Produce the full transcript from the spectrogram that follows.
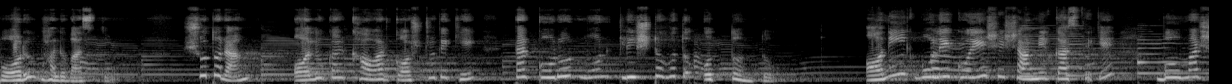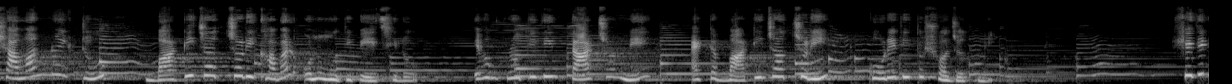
বড় ভালোবাসত। সুতরাং অলকার খাওয়ার কষ্ট দেখে তার করুণ মন ক্লিষ্ট হতো অত্যন্ত। অনেক বলে কয়ে সে স্বামীর কাছ থেকে বৌমার সামান্য একটু বাটি চচ্চড়ি খাবার অনুমতি পেয়েছিল এবং প্রতিদিন তার জন্যে একটা বাটি চচ্চড়ি করে দিত সযত্নে। সেদিন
